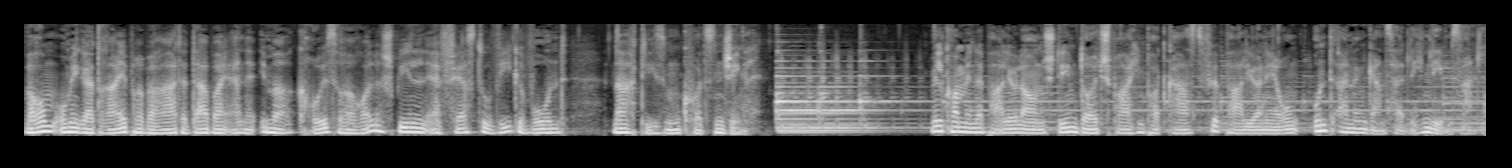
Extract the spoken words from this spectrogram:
Warum Omega-3-Präparate dabei eine immer größere Rolle spielen, erfährst du wie gewohnt nach diesem kurzen Jingle. Willkommen in der Paleo Lounge, dem deutschsprachigen Podcast für Paleoernährung und einen ganzheitlichen Lebenswandel.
